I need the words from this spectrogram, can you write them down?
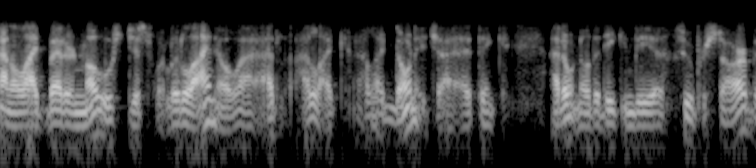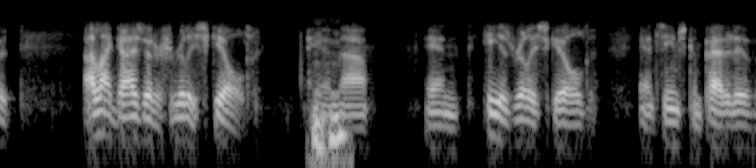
kind of like better than most. Just what little I know, I I, I like I like Doncic. I, I think I don't know that he can be a superstar, but I like guys that are really skilled, mm-hmm. and uh, and he is really skilled and seems competitive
